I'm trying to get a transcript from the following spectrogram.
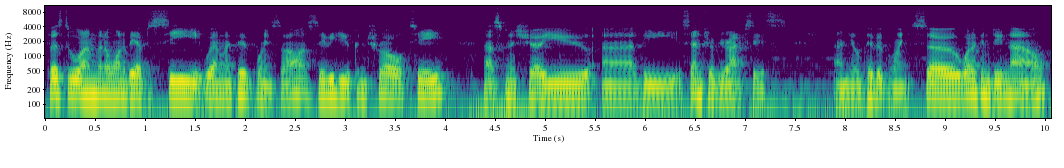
first of all, I'm going to want to be able to see where my pivot points are. So if you do Control T, that's going to show you uh, the center of your axis and your pivot point. So what I can do now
